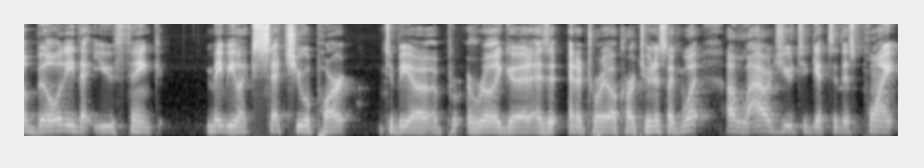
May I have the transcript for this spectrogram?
ability that you think maybe like sets you apart to be a, a really good as an editorial cartoonist? Like, what allowed you to get to this point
